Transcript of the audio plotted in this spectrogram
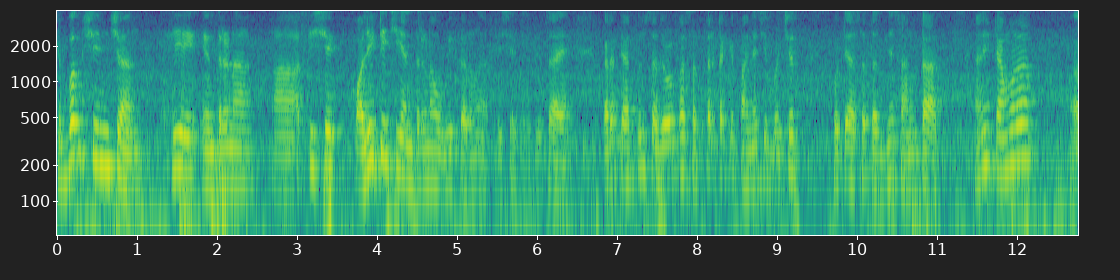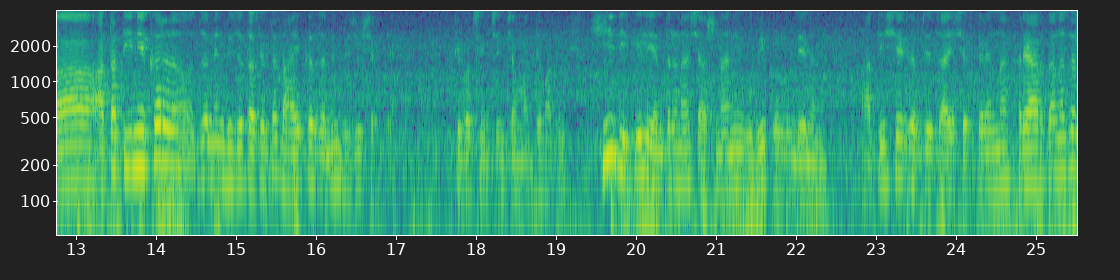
ठिबक सिंचन ही यंत्रणा अतिशय क्वालिटीची यंत्रणा उभी करणं अतिशय गरजेचं आहे. कारण त्यातून जवळपास सत्तर टक्के पाण्याची बचत होते असं तज्ज्ञ सांगतात. आणि त्यामुळं आता तीन एकर जमीन भिजत असेल तर दहा एकर जमीन भिजू शकते ठिबक सिंचनच्या माध्यमातून. ही देखील यंत्रणा शासनाने उभी करून देणं अतिशय गरजेचं आहे. शेतकऱ्यांना खऱ्या अर्थानं जर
